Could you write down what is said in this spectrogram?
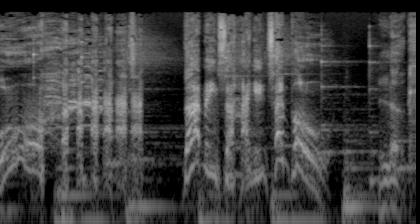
Oh, that means the Hanging Temple! Look.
